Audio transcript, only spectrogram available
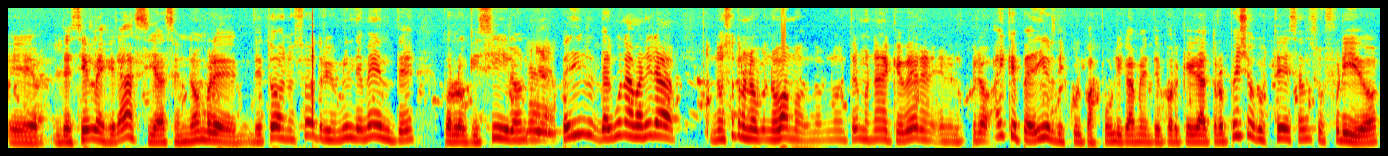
eh, decirles gracias en nombre de, todos nosotros y humildemente por lo que hicieron, pedir de alguna manera, nosotros no, vamos, no, tenemos nada que ver, en, el, pero hay que pedir disculpas públicamente porque el atropello que ustedes han sufrido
